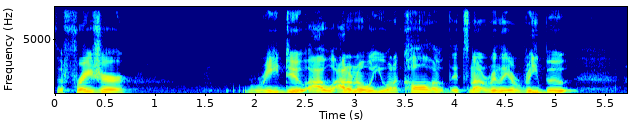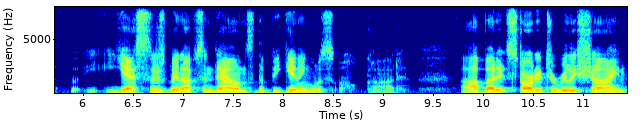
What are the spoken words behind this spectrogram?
the Frasier redo. I, I don't know what you want to call it. It's not really a reboot. Yes, there's been ups and downs. The beginning was, oh God. Uh, but it started to really shine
